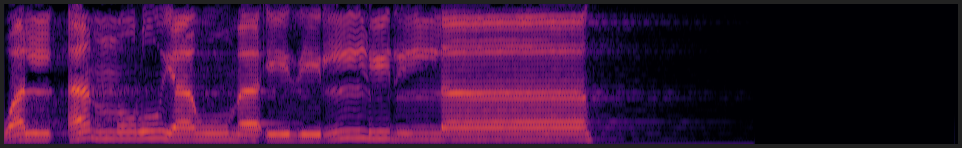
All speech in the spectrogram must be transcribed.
والامر يومئذ لله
